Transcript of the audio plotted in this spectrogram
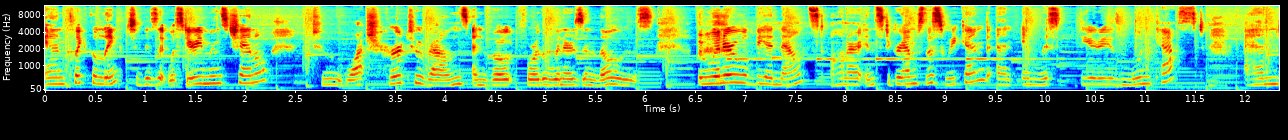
and click the link to visit Wisteria Moon's channel to watch her two rounds and vote for the winners in those. The winner will be announced on our Instagrams this weekend and in Wisteria's Mooncast, and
